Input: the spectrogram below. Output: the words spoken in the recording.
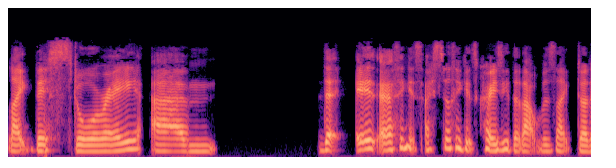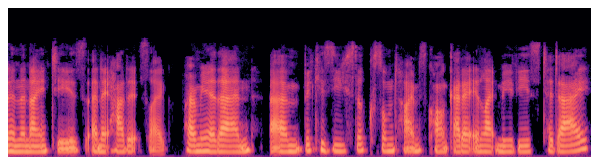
like this story um that it, I think it's I still think it's crazy that that was like done in the 90s and it had its like premiere then um because you still sometimes can't get it in like movies today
